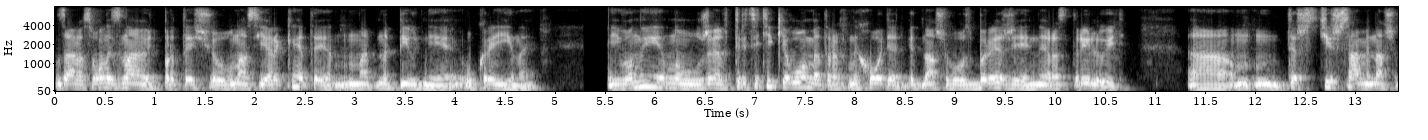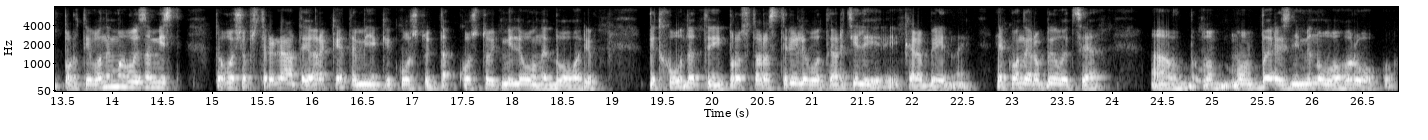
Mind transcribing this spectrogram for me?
Зараз вони знають про те, що у нас є ракети на, на півдні України, і вони ну, вже в 30 кілометрах не ходять від нашого узбережжя і не розстрілюють а, теж ті ж самі наші порти. Вони могли замість того, щоб стріляти ракетами, які коштують, та- коштують мільйони доларів, підходити і просто розстрілювати артилерії корабельної, як вони робили це в березні минулого року.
